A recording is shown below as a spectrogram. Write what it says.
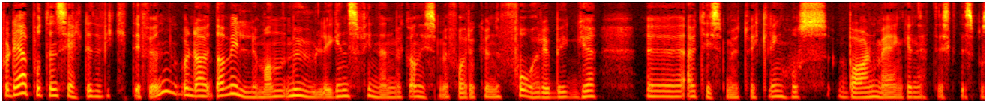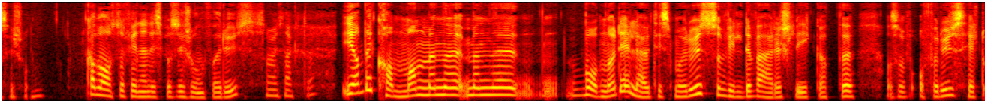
For det er potensielt et viktig funn, for da, da ville man muligens finne en mekanisme for å kunne forebygge uh, autismeutvikling hos barn med en genetisk disposisjon. Kan man også finne disposisjon for rus, som vi snakket om? Ja, det kan man, men, men, både når det gjelder autisme og rus, så vil det være slik at altså, Og for rus, helt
